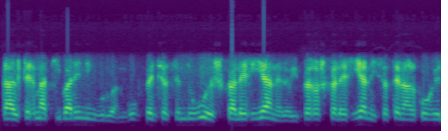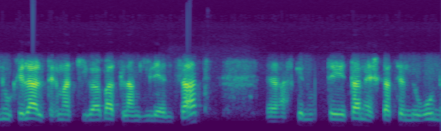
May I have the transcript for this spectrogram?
eta alternatibaren inguruan. Guk pentsatzen dugu Euskal Herrian edo Hiper Euskal Herrian izaten alko genukela alternatiba bat langileen zat, azken urteetan eskatzen dugun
